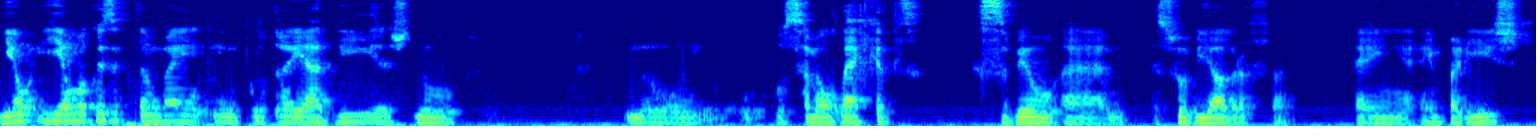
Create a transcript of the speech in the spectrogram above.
E é, e é uma coisa que também encontrei há dias no. No o Samuel Beckett recebeu a, a sua biógrafa em, em Paris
